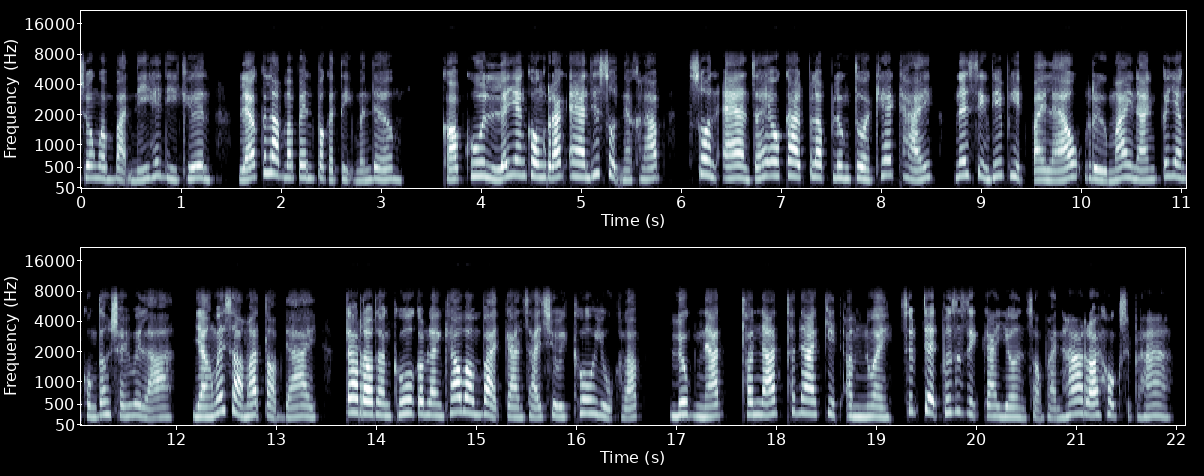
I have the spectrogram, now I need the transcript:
ช่วงบำบัดนี้ให้ดีขึ้น แล้วกลับมาเป็นปกติเหมือนเดิม ขอบคุณและยังคงรักแอนที่สุดนะครับ ส่วนแอนจะให้โอกาสปรับปรุงตัวแก้ไข ในสิ่งที่ผิดไปแล้ว หรือไม่นั้นก็ยังคงต้องใช้เวลา ยังไม่สามารถตอบได้ แต่เราทั้งคู่กำลังเข้าบำบัดการใช้ชีวิตคู่อยู่ครับ ลูกนัดธนัทธนากิจอำนวย 17 พฤศจิกายน 2565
